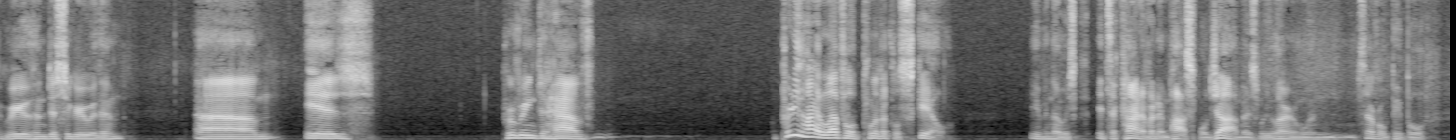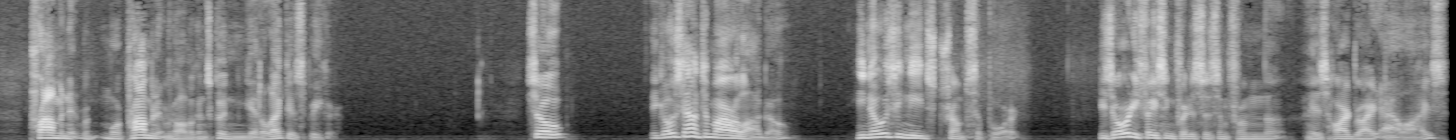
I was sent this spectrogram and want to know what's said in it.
agree with him, disagree with him, um, is proving to have a pretty high level of political skill, even though it's a kind of an impossible job, as we learned when several people, prominent, more prominent Republicans, couldn't get elected Speaker. So he goes down to Mar-a-Lago. He knows he needs Trump support. He's already facing criticism from the, his hard right allies.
